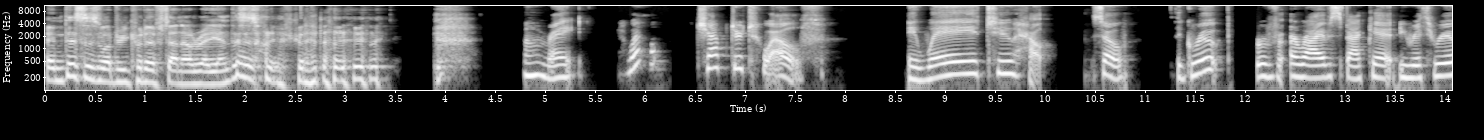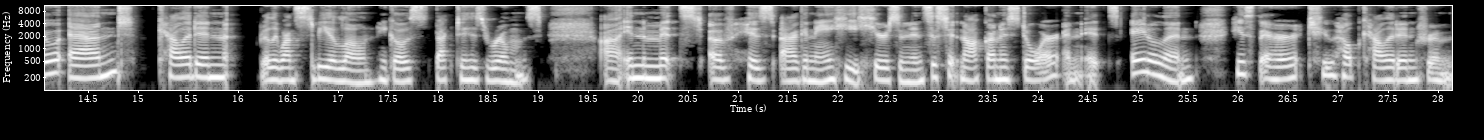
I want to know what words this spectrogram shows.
and this is what we could have done already, and this is what we could have done. All right. Well, chapter 12 A Way to Help. So the group arrives back at Urithiru, and Kaladin really wants to be alone. He goes back to his rooms. Uh, in the midst of his agony, he hears an insistent knock on his door, and it's Adolin. He's there to help Kaladin from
